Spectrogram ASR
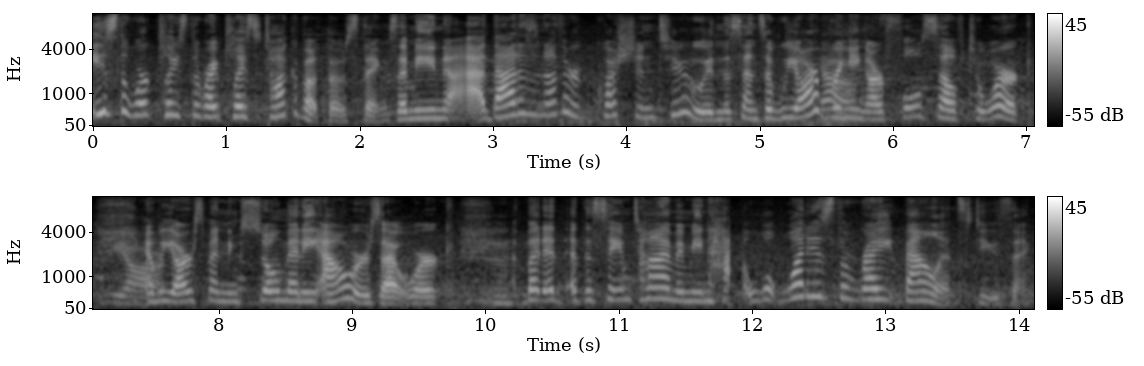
is the workplace the right place to talk about those things? I mean, uh, that is another question too, in the sense of we are yeah. bringing our full self to work, we and we are spending so many hours at work. Mm -hmm. But at, at, the same time, I mean, what is the right balance, do you think?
